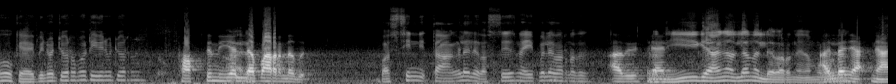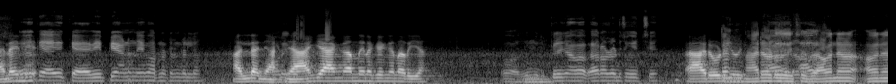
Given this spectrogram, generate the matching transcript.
ഓ ക്യാബിനെ പറ്റി പറഞ്ഞപ്പോ ടിവിനെ പറ്റി പറഞ്ഞു ഫസ്റ്റ് നീ അല്ല പറഞ്ഞത്. ബസ് താങ്കളല്ലേ ബസ് സ്നൈപ്പല്ലേ പറഞ്ഞത്? അത് നീ ഗ്യാങ് അല്ലെന്നല്ലേ പറഞ്ഞേ നമ്മൾ അല്ല ഞാൻ ഞാനതിന് കെ വി പി ആണെന്ന് ഞാൻ പറഞ്ഞിട്ടുണ്ടല്ലോ. അല്ല ഞാൻ ഞാൻ ഗ്യാങ്ങാന്ന് നിനക്ക് എങ്ങനെ അറിയാം? ഓ അത് ഒരിക്കലും ഞാൻ വേറെ ആളോട് ആരോട് ചോദിച്ചു? ആരോട് ചോദിച്ചത്? അവന് അവന്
